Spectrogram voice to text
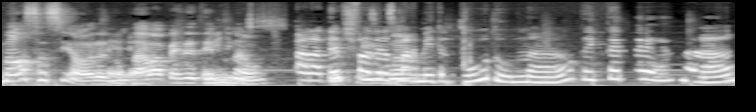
nossa senhora, não É, dá pra perder tempo, É não. Para até de fazer tenho as uma- marmitas tudo? Não, tem que ter tempo, não.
